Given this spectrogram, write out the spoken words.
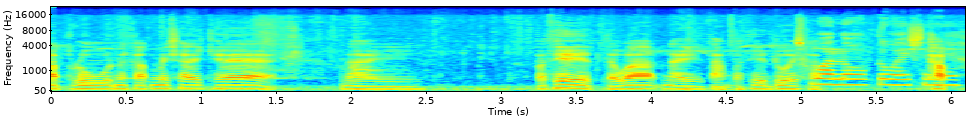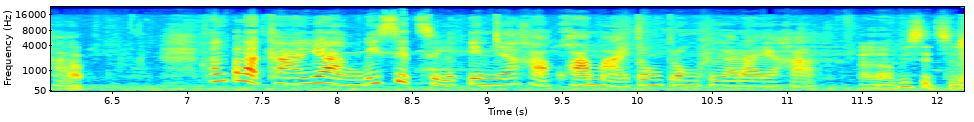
รับรู้นะครับไม่ใช่แค่ในประเทศแต่ว่าในต่างประเทศด้วยครับทั่วโลกด้วยใช่ครัไหมคะครับท่านประหลัดคะอย่างวิสิตศิลปินเนี่ยค่ะ ความหมายตรงๆคืออะไรอะคะเอ่อวิสิตศิล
